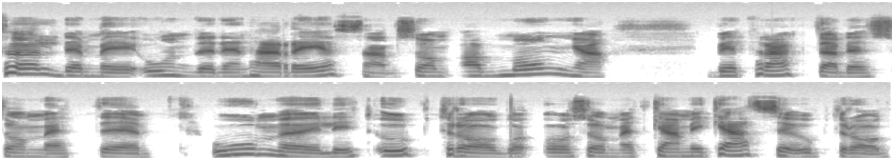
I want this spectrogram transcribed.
följde mig under den här resan som av många betraktades som ett eh, omöjligt uppdrag och, och som ett kamikaze-uppdrag.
